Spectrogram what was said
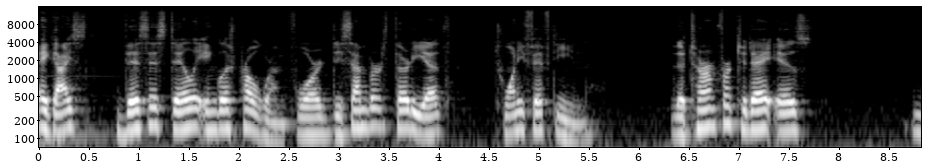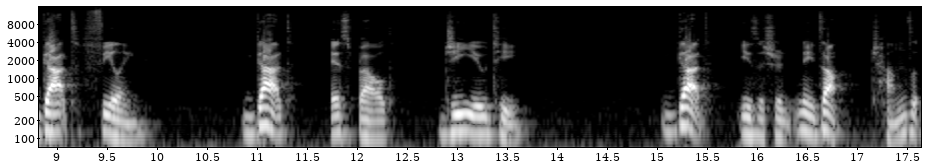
Hey guys, this is Daily English Program for December 30th, 2015. The term for today is gut feeling. Gut is spelled G U T. Gut 意思是内脏、肠子。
